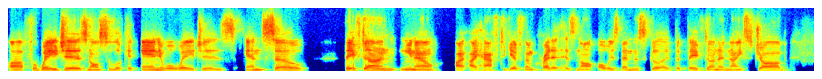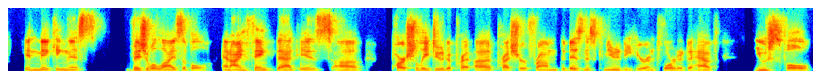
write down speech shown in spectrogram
uh, for wages and also look at annual wages. And so they've done, you know, I, I have to give them credit, has not always been this good, but they've done a nice job in making this visualizable. And I think that is uh, partially due to pre uh, pressure from the business community here in Florida to have useful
